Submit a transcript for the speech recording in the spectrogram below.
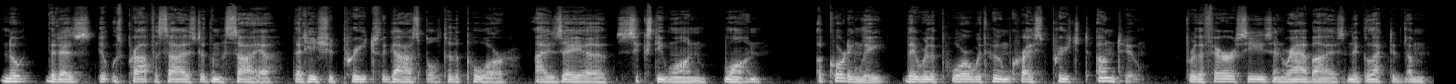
Note that as it was prophesied of the Messiah that he should preach the gospel to the poor, Isaiah 61 1, accordingly they were the poor with whom Christ preached unto, for the Pharisees and rabbis neglected them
